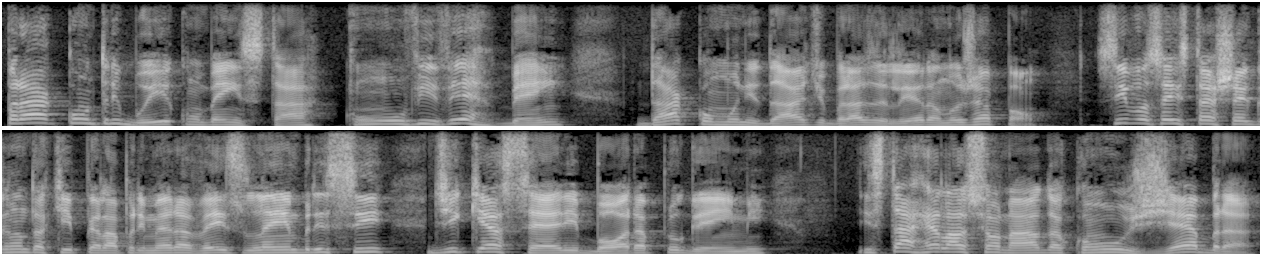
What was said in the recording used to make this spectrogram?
para contribuir com o bem-estar, com o viver bem da comunidade brasileira no Japão. Se você está chegando aqui pela primeira vez, lembre-se de que a série Bora pro Game está relacionada com o Gebra,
